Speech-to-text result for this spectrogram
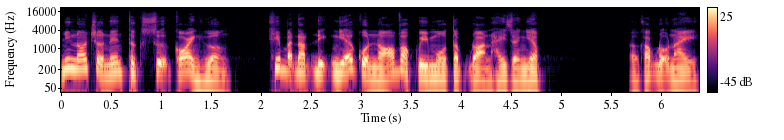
nhưng nó trở nên thực sự có ảnh hưởng khi bạn đặt định nghĩa của nó vào quy mô tập đoàn hay doanh nghiệp. Ở góc độ này,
